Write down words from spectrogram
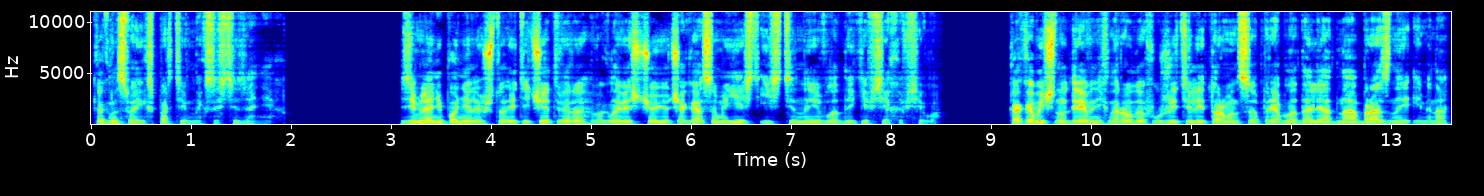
как на своих спортивных состязаниях. Земляне поняли, что эти четверо во главе с Чойо Чагасом и есть истинные владыки всех и всего. Как обычно у древних народов, у жителей Торманса преобладали однообразные имена,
